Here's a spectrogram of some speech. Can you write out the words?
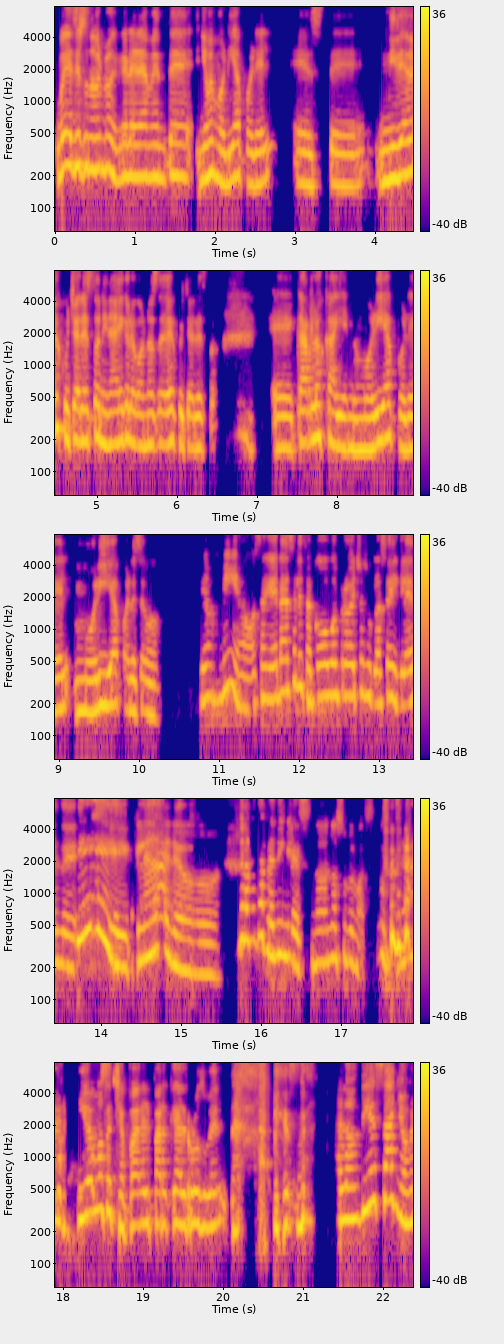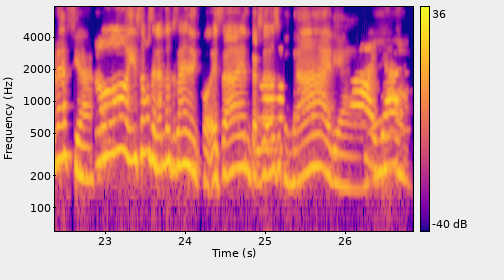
voy a decir su nombre porque claramente yo me moría por él, este, ni debe escuchar esto, ni nadie que lo conoce debe escuchar esto. Eh, Carlos Calle, me moría por él, moría por ese voz. Dios mío, o sea que gracias le sacó buen provecho a su clase de inglés de... Sí, claro. Solamente aprendí inglés, no, no supe más. Íbamos a chapar el parque al Roosevelt, A los 10 años, gracias. No, y estamos hablando que estaba en, estaba en tercera No. secundaria. Ah, no, ya.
